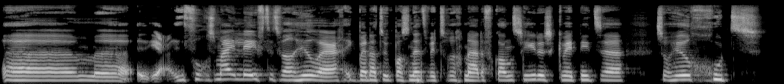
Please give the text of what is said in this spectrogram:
Um, uh, ja, volgens mij leeft het wel heel erg. Ik ben natuurlijk pas net weer terug na de vakantie, dus ik weet niet uh, zo heel goed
